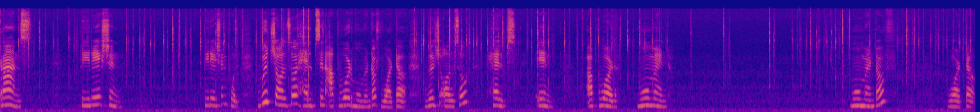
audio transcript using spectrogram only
transpiration piration pull which also helps in upward movement of water which also helps in upward movement movement of water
